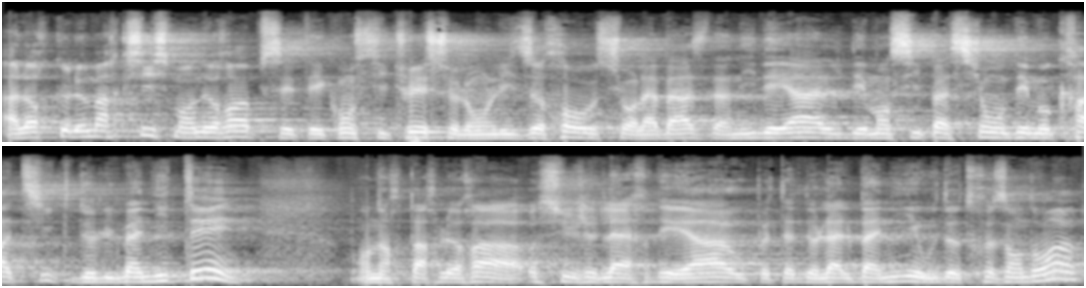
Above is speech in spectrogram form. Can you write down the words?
Alors que le marxisme en Europe s'était constitué, selon Lizerow, sur la base d'un idéal d'émancipation démocratique de l'humanité, on en reparlera au sujet de la RDA ou peut-être de l'Albanie ou d'autres endroits.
